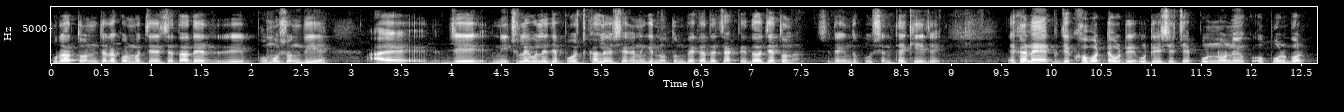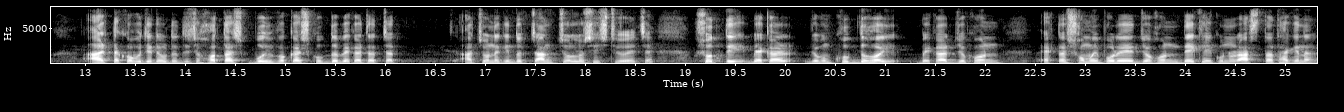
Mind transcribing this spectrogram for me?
পুরাতন যারা কর্মচারী আছে তাদের প্রমোশন দিয়ে যে নিচু লেভেলে যে পোস্ট খালি হয় সেখানে কি নতুন বেকারদের চাকরি দেওয়া যেত না? সেটা কিন্তু কোশ্চেন থেকেই যায়। এখানে যে খবরটা উঠে উঠে এসেছে, পূর্ণ নিয়োগ ও পূর্বর আরেকটা খবর যেটা উঠে দিচ্ছে হতাশ, বহিঃপ্রকাশ, ক্ষুব্ধ, বেকার আচরণে কিন্তু চাঞ্চল্য সৃষ্টি হয়েছে। সত্যি, বেকার যখন ক্ষুব্ধ হয়, বেকার যখন একটা সময় পরে যখন দেখে কোনো রাস্তা থাকে না,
